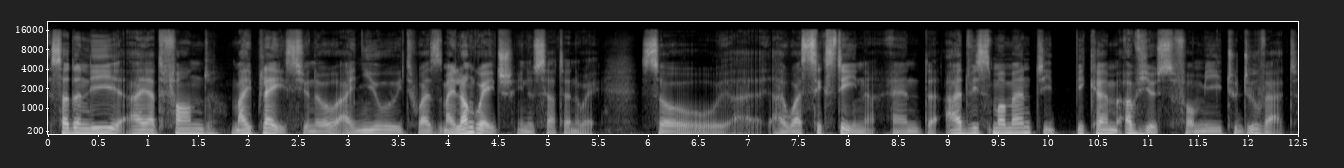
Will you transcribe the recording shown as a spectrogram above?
Suddenly, I had found my place. You know, I knew it was my language in a certain way. So uh, I was 16, and at this moment, it became obvious for me to do that.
